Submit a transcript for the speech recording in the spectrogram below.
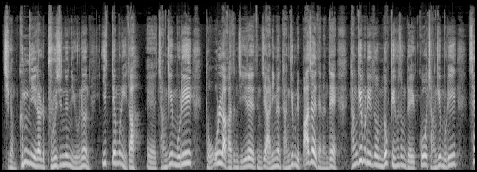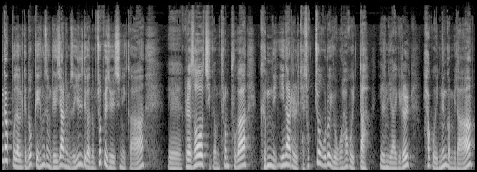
지금 금리 인하를 부르짖는 이유는 이 때문이 다. 예, 장기물이 더 올라가든지 이래든지 아니면 단기물이 빠져야 되는데 단기물이 너무 높게 형성돼 있고 장기물이 생각보다 그렇게 높게 형성되지 않으면서 일드가 너무 좁혀져 있으니까 예, 그래서 지금 트럼프가 금리 인하를 계속적으로 요구하고 있다. 이런 이야기를 하고 있는 겁니다.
